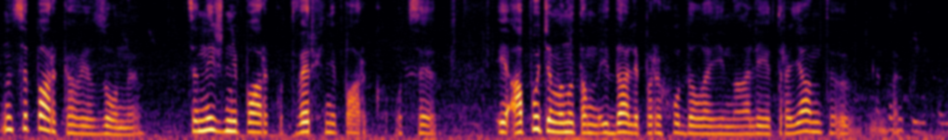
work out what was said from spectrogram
Ну, це паркові зони. Це нижній парк, от верхній парк. Оце. І, а потім воно там і далі переходило і на алею Троянд. А коли поїхали?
